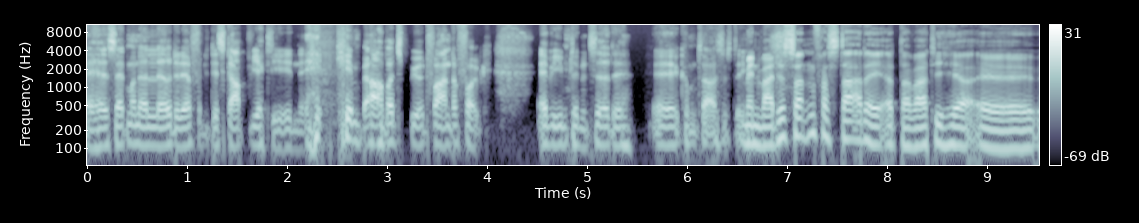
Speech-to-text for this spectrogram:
jeg havde sat mig ned og lavet det der, fordi det skabte virkelig en, en kæmpe arbejdsbyrd for andre folk, at vi implementerede det øh, kommentarsystem. Men var det sådan fra start af, at der var de her øh,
